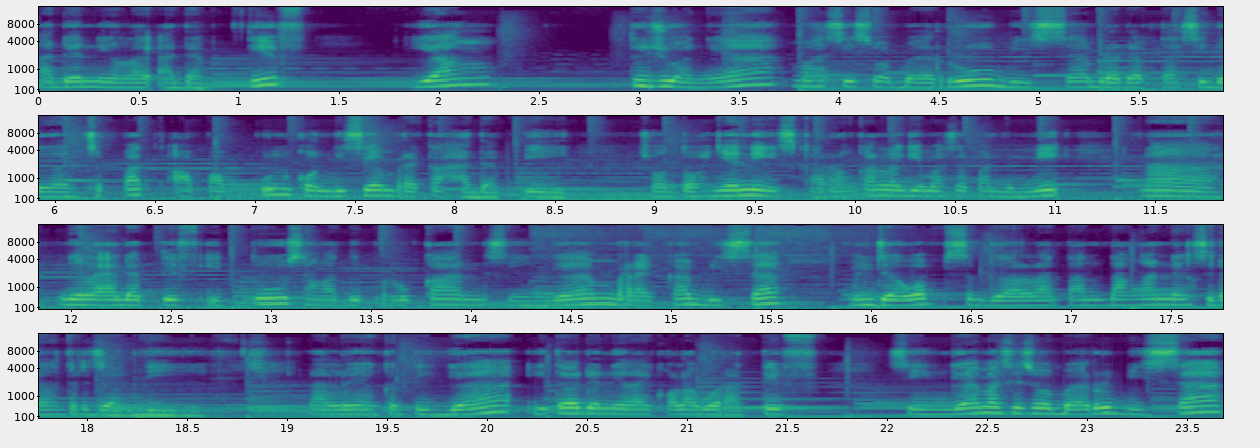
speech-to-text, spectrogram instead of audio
ada nilai adaptif yang Tujuannya, mahasiswa baru bisa beradaptasi dengan cepat apa pun kondisi yang mereka hadapi. Contohnya nih, sekarang kan lagi masa pandemi, Nah, nilai adaptif itu sangat diperlukan sehingga mereka bisa menjawab segala tantangan yang sedang terjadi. Lalu yang ketiga, itu ada nilai kolaboratif sehingga mahasiswa baru bisa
